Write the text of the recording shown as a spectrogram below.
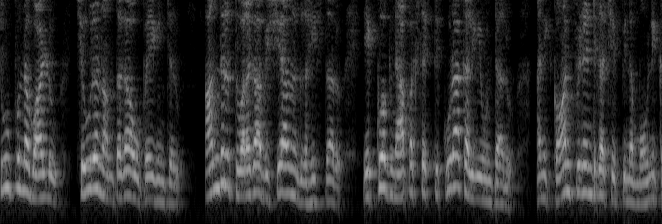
చూపున్న వాళ్ళు చెవులను అంతగా ఉపయోగించరు. అందరూ త్వరగా విషయాలను గ్రహిస్తారు. ఎక్కువ జ్ఞాపక శక్తి కూడా కలిగి ఉంటారు అని కాన్ఫిడెంట్గా చెప్పిన మౌనిక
